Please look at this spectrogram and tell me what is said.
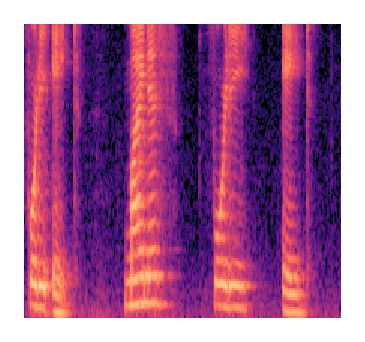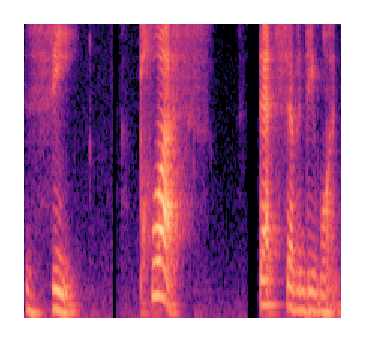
48 minus 48z plus that's 71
